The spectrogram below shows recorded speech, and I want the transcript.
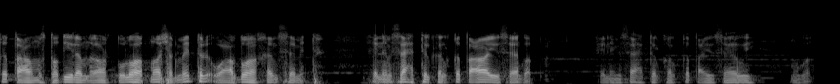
قطعة مستطيلة من الأرض طولها 12 متر وعرضها 5 متر. فإن مساحة تلك القطعة يساوي نقط فإن مساحة تلك القطعة يساوي نقط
